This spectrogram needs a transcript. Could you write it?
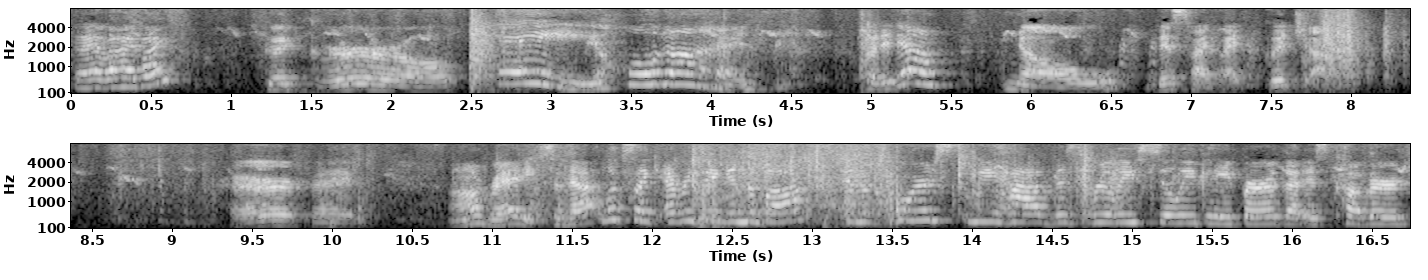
Can I have a high five? Good girl. Hey, hold on. Put it down. No, this high five. Good job. Perfect. Alrighty, so that looks like everything in the box. And of course, we have this really silly paper that is covered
